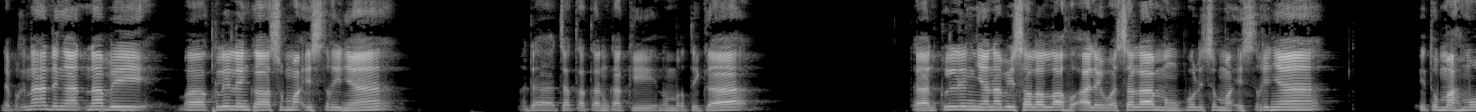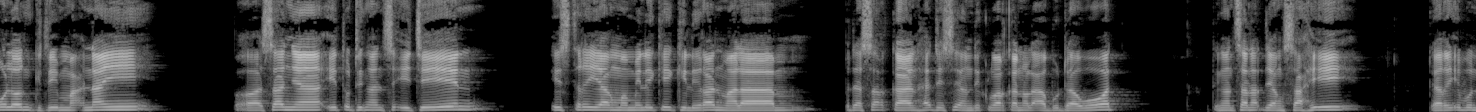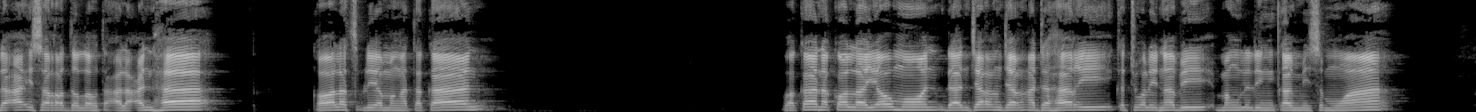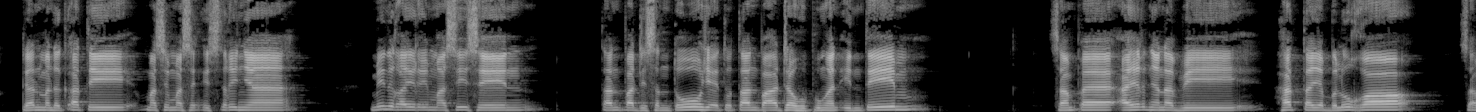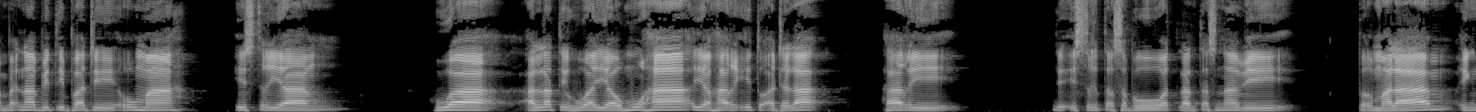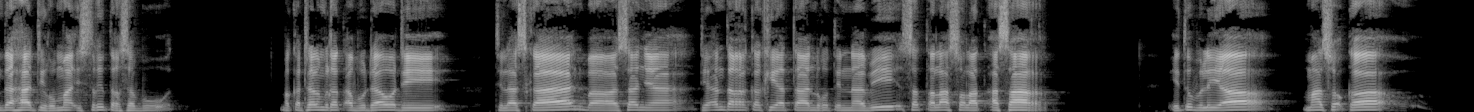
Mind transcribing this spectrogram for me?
Ya, berkenaan dengan Nabi keliling ke semua istrinya. Ada catatan kaki nomor tiga. Dan kelilingnya Nabi Shallallahu Alaihi Wasallam mengumpuli semua istrinya itu mahmulun dimaknai bahwasanya itu dengan seizin istri yang memiliki giliran malam berdasarkan hadis yang dikeluarkan oleh Abu Dawud dengan sanad yang sahih dari ibunda Aisyah radhiallahu taala anha Qalat beliau mengatakan Wakana qala yaumun dan jarang-jarang ada hari kecuali Nabi mengelilingi kami semua dan mendekati masing-masing istrinya min ghairi masisin tanpa disentuh yaitu tanpa ada hubungan intim sampai akhirnya Nabi hatta ya sampai Nabi tiba di rumah istri yang huwa allati huwa yaumuha yang hari itu adalah hari istri tersebut lantas Nabi bermalam ingdaha di rumah istri tersebut maka dalam berat Abu Dawud dijelaskan bahasanya di antara kegiatan rutin Nabi setelah sholat asar itu beliau masuk ke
